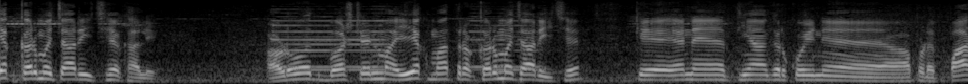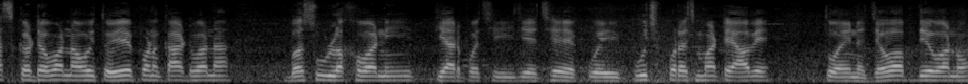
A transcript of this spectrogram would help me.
એક કર્મચારી છે ખાલી. હળવદ બસ સ્ટેન્ડમાં એક માત્ર કર્મચારી છે કે એને ત્યાં આગળ કોઈને આપણે પાસ કઢાવવાના હોય તો એ પણ કાઢવાના. બસું લખવાની, ત્યાર પછી જે છે કોઈ પૂછપરછ માટે આવે તો એને જવાબ દેવાનો.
